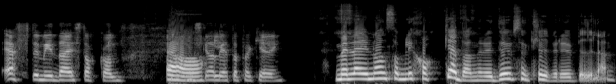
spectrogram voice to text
eftermiddag i Stockholm. Man ja. ska leta parkering. men är det någon som blir chockad då när det är du som kliver ur bilen?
